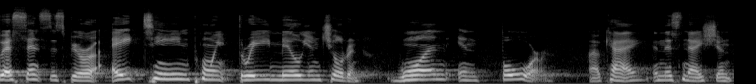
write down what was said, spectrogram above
U.S. Census Bureau, 18.3 million children, one in four, okay, in this nation,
